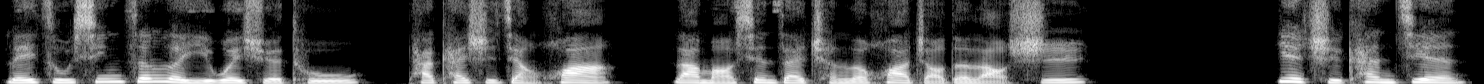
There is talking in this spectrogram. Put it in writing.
雷族新增了一位学徒，他开始讲话。蜡毛现在成了画爪的老师。叶池看见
